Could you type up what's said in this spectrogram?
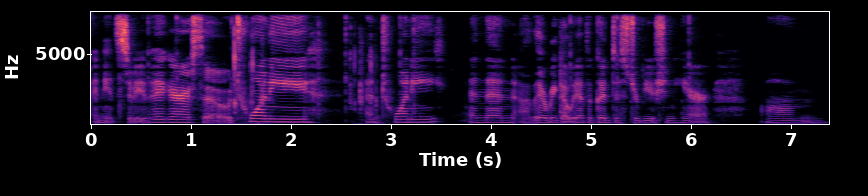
it needs to be bigger, so 20 and 20. And then uh, there we go, we have a good distribution here. Um,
